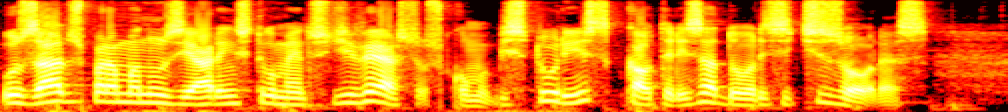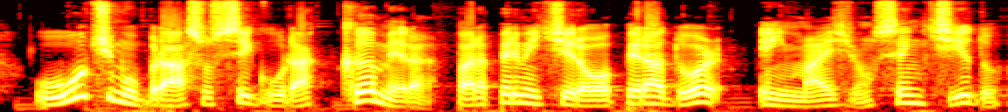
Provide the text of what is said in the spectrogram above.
usados para manusear instrumentos diversos, como bisturis, cauterizadores e tesouras. O último braço segura a câmera para permitir ao operador, em mais de um sentido,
